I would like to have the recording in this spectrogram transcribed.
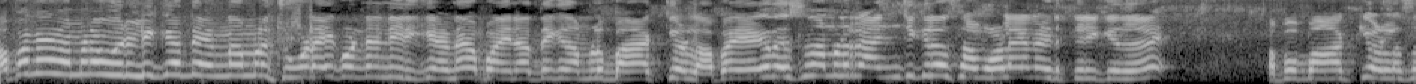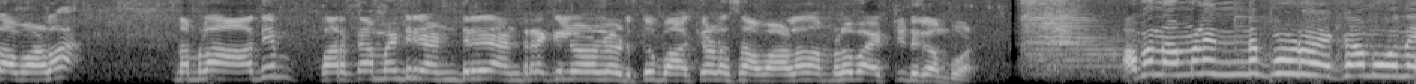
അപ്പൊ നമ്മുടെ ഉരുളിക്കകത്ത് എണ്ണ നമ്മൾ ചൂടായി കൊണ്ടിരിക്കുകയാണ് അപ്പൊ അതിനകത്തേക്ക് നമ്മൾ ബാക്കിയുള്ള അപ്പൊ ഏകദേശം നമ്മൾ ഒരു അഞ്ച് കിലോ സവാളയാണ് എടുത്തിരിക്കുന്നത്. അപ്പൊ ബാക്കിയുള്ള സവാള നമ്മൾ ആദ്യം വറക്കാൻ വേണ്ടി രണ്ട് രണ്ടര കിലോളം എടുത്തു. ബാക്കിയുള്ള സവാള നമ്മൾ വഴറ്റിയെടുക്കാൻ പോവാണ്. അപ്പൊ നമ്മൾ ഇന്നിപ്പോൾ ഇവിടെ വെക്കാൻ പോകുന്ന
